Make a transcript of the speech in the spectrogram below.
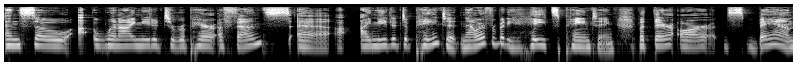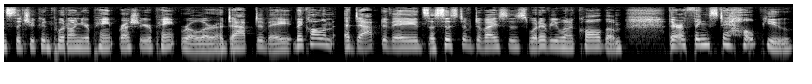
And so uh, when I needed to repair a fence, uh, I needed to paint it. Now everybody hates painting, but there are bands that you can put on your paintbrush or your paint roller, adaptive aid. They call them adaptive aids, assistive devices, whatever you want to call them. There are things to help you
